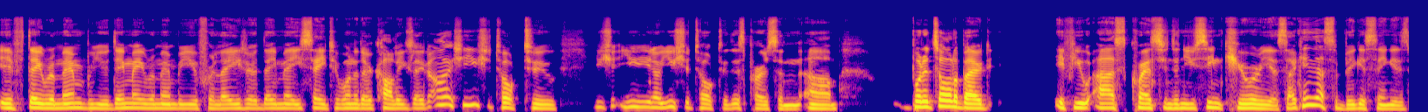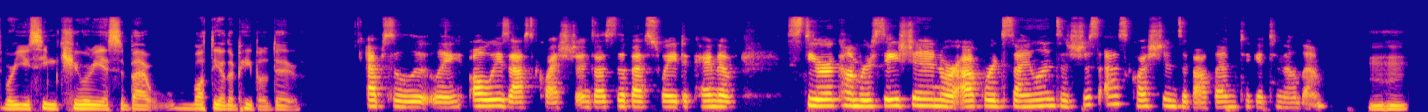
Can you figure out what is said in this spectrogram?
if they remember you they may remember you for later. They may say to one of their colleagues later oh actually you should talk to you should you you know you should talk to this person. Um but it's all about if you ask questions and you seem curious, I think that's the biggest thing is where you seem curious about what the other people do. Absolutely. Always ask questions. That's the best way to kind of steer a conversation or awkward silence. It's just ask questions about them to get to know them. Mhm.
